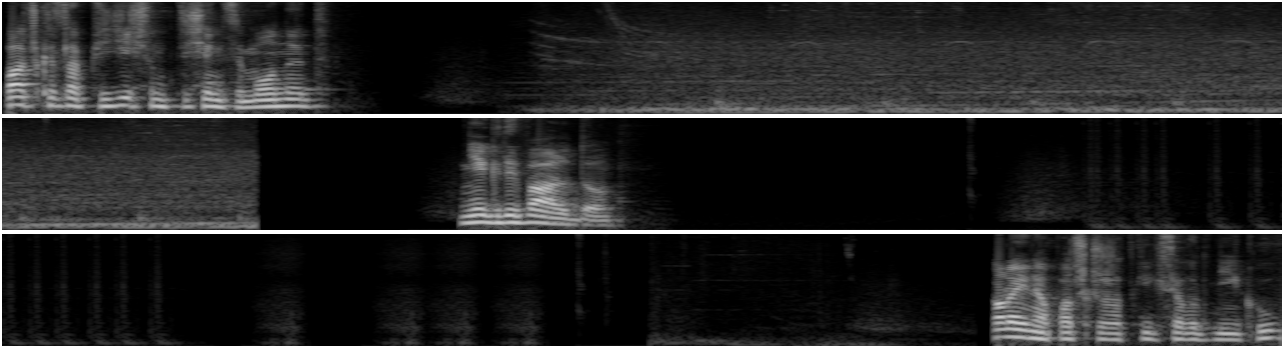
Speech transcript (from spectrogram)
Paczka za 50 tysięcy monet. Nie Gryvaldo. Kolejna paczka rzadkich zawodników.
